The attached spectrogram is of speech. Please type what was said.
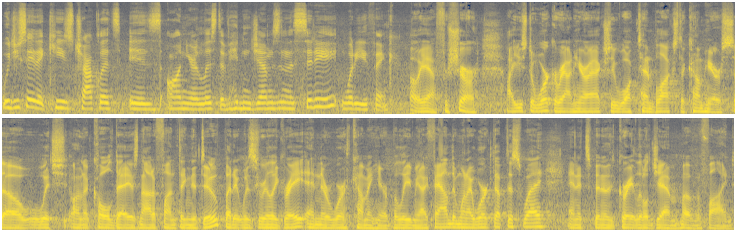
Would you say that Kee's Chocolates is on your list of hidden gems in the city? What do you think? Oh yeah, for sure. I used to work around here. I actually walked 10 blocks to come here, so which on a cold day is not a fun thing to do, but it was really great and they're worth coming here. Believe me, I found them when I worked up this way and it's been a great little gem of a find.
